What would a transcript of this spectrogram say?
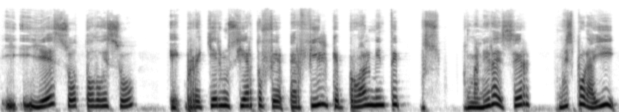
Y, eso, todo eso, eh, requiere un cierto perfil que probablemente pues, tu manera de ser no es por ahí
